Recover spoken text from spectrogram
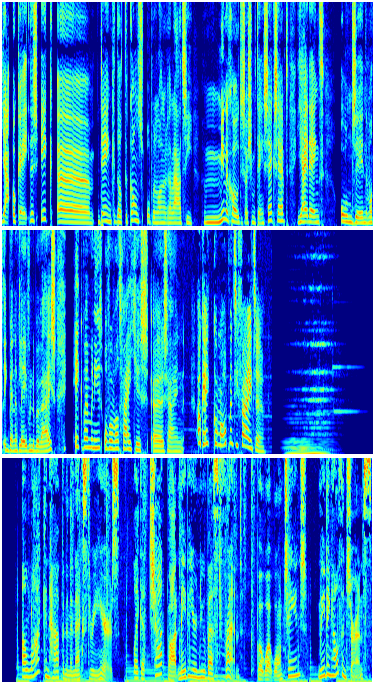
Ja, oké. Dus ik eh, denk dat de kans op een lange relatie minder groot is als je meteen seks hebt. Jij denkt onzin, want ik ben het levende bewijs. Ik ben benieuwd of er wat feitjes eh, zijn. Oké, kom maar op met die feiten. A lot can happen in the next three years. Like a chatbot may be your new best friend. But what won't change? Needing health insurance.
